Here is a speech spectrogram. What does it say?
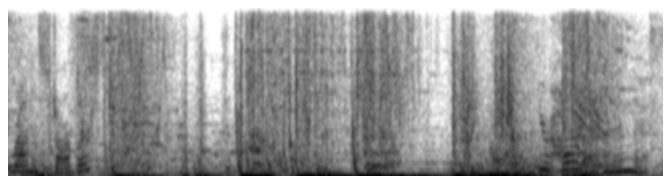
outrun a starburst? Your heart isn't in this.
